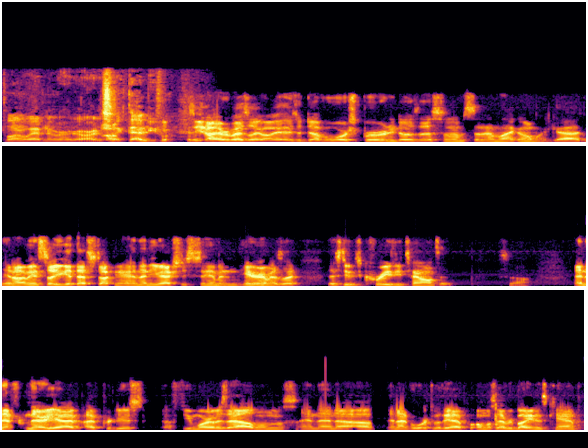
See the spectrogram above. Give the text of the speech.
blown away. I've never heard an artist oh, like that before. Because you know everybody's like, oh, yeah, he's a devil worshiper and he does this, and I'm sitting, I'm like, oh my god, you know what I mean? So you get that stuck in your head, and then you actually see him and hear him. It's like this dude's crazy talented. So, and then from there, yeah, I've, I've produced a few more of his albums, and then uh, and I've worked with yeah almost everybody in his camp.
